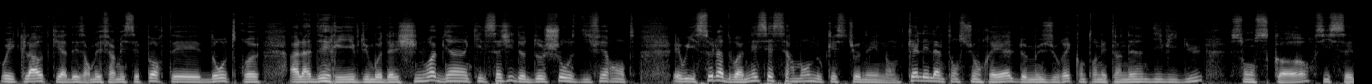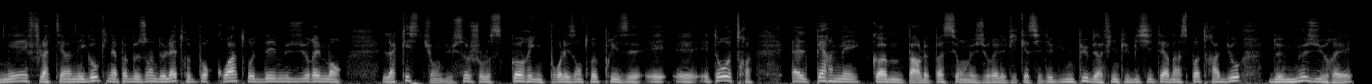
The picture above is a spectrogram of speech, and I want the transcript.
Oui, Cloud qui a désormais fermé ses portes et d'autres à la dérive du modèle chinois, bien qu'il s'agit de deux choses différentes. Et oui, cela doit nécessairement nous questionner, non? Quelle est l'intention réelle de mesurer quand on est un individu son score, si c'est né, flatter un ego qui n'a pas besoin de l'être pour croître démesurément. La question du social scoring pour les entreprises est, autre. Elle permet, comme par le passé on mesurait l'efficacité d'une pub, d'un film publicitaire, d'un spot radio, de mesurer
